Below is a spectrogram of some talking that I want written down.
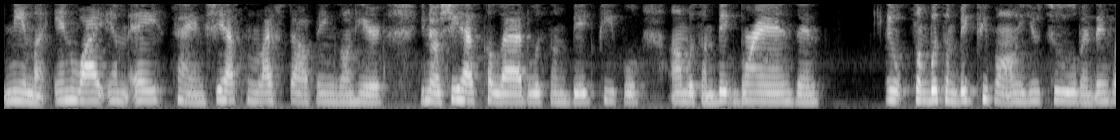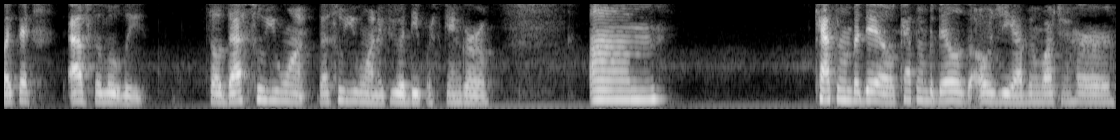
Nyma, N-Y-M-A Tang. She has some lifestyle things on here. You know, she has collabed with some big people, um, with some big brands and some with some big people on YouTube and things like that. Absolutely. So that's who you want. That's who you want if you're a deeper skin girl. Um Catherine Bedell. Catherine Bedell is OG. I've been watching her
